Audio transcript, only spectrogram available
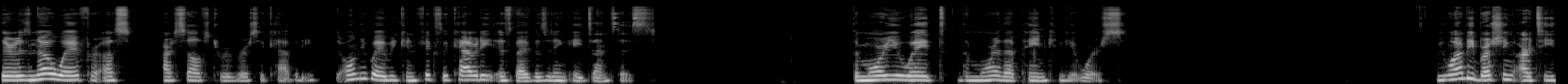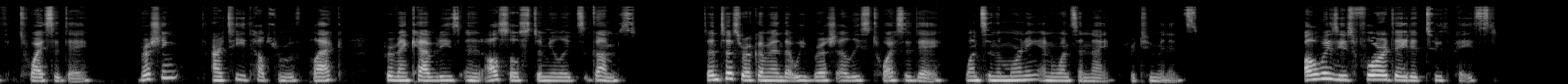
There is no way for us ourselves to reverse a cavity. The only way we can fix a cavity is by visiting a dentist. The more you wait, the more that pain can get worse. We want to be brushing our teeth twice a day. Brushing our teeth helps remove plaque, prevent cavities, and it also stimulates gums. Dentists recommend that we brush at least twice a day, once in the morning and once at night, for two minutes. Always use fluoridated toothpaste.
